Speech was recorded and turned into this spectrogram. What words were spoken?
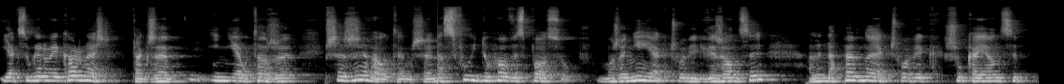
jak sugeruje Kornaś, także inni autorzy, przeżywał tę mszę na swój duchowy sposób. Może nie jak człowiek wierzący, ale na pewno jak człowiek szukający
